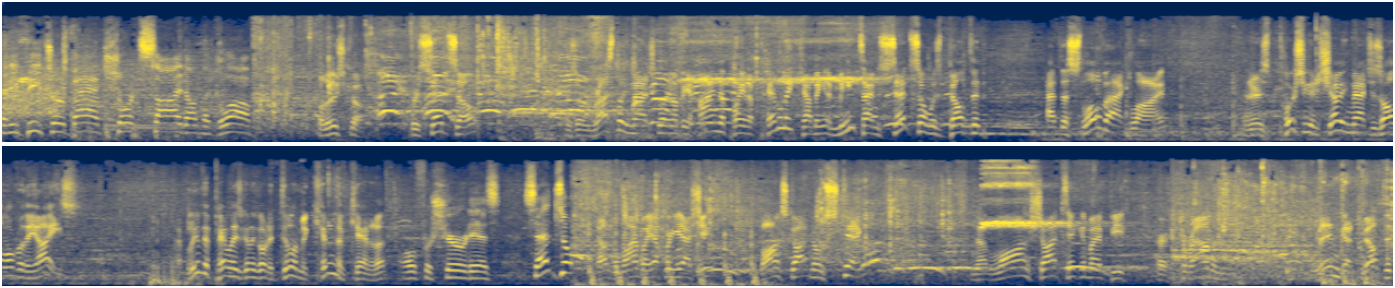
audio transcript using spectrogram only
and he beats her bad short side on the glove. Belushko for Sedso. There's a wrestling match going on behind the plane, a penalty coming, and meantime, Sedso was belted at the Slovak line. And there's pushing and shoving matches all over the ice. I believe the penalty is going to go to Dylan MacKinnon of Canada. Oh, for sure it is. Sedso. Down the line by Upper Yeshi. Bonk's got no stick. And that long shot taken by Be or around and Lynn got belted.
